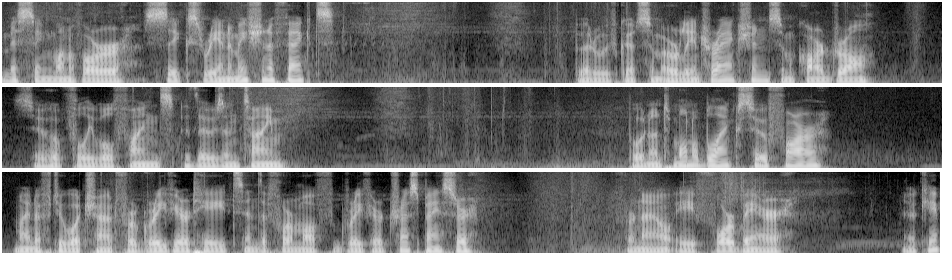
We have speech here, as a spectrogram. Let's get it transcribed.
Missing one of our six reanimation effects. But we've got some early interaction, some card draw, so hopefully we'll find those in time. Opponent mono black so far. Might have to watch out for graveyard hate in the form of graveyard trespasser. For now, a forebear. Okay.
